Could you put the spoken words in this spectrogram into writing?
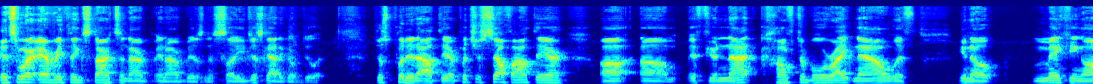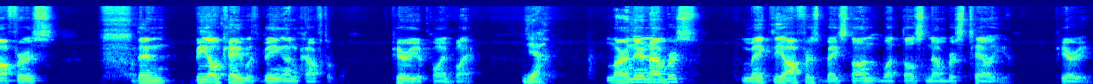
it's where everything starts in our in our business. So you just got to go do it. Just put it out there. Put yourself out there. Uh, um, if you're not comfortable right now with you know making offers, then be okay with being uncomfortable. Period. Point blank. Yeah. Learn their numbers. make the offers based on what those numbers tell you. Period.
